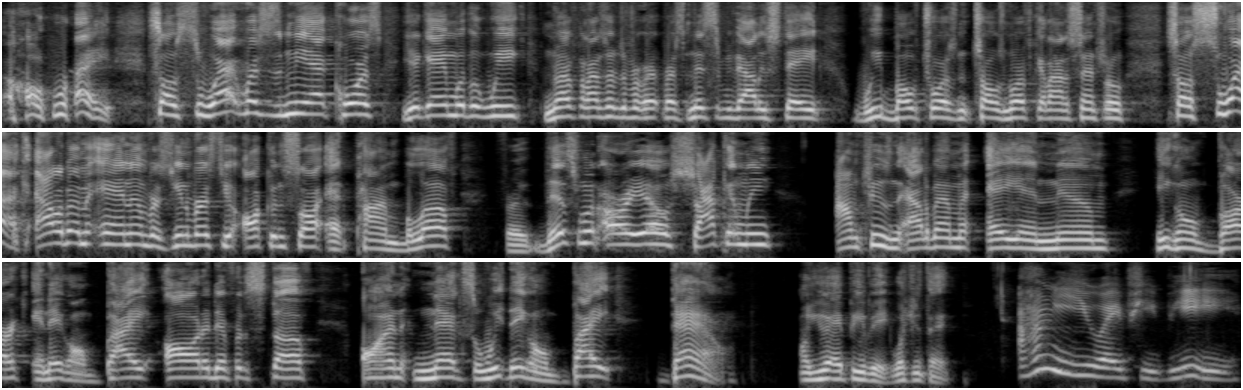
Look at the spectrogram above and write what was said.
All right. So SWAC versus me at course, your game of the week, North Carolina Central versus Mississippi Valley State. We both chose, chose North Carolina Central. So SWAC, Alabama A&M versus University of Arkansas at Pine Bluff. For this one, Arielle, shockingly, I'm choosing Alabama A&M. He gonna bark and they gonna bite all the different stuff on next week. They gonna bite down on UAPB. What you think? I'm UAPB.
